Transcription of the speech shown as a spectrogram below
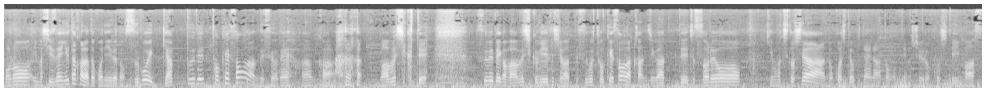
この今自然豊かなとこにいるのすごいギャップで溶けそうなんですよね。なんか 眩しくて全てが眩しく見えてしまってすごい溶けそうな感じがあってちょっとそれを気持ちとしては残しておきたいなと思って今収録をしています。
